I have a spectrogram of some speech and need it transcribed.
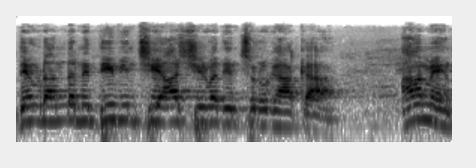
దేవుడు అందరిని దీవించి ఆశీర్వదించునుగాక. ఆమెన్.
